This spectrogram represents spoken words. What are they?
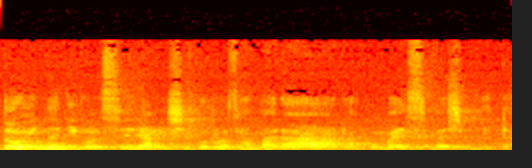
너희는 이것을 양식으로 삼아라 라고 말씀하십니다.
